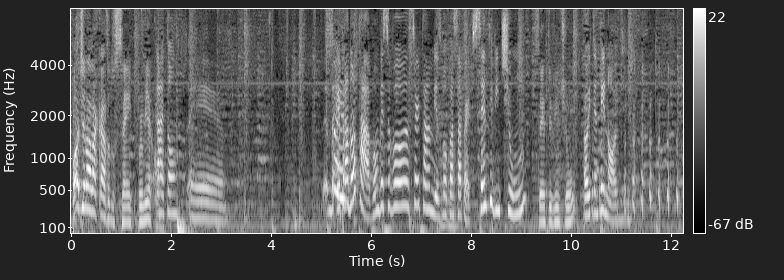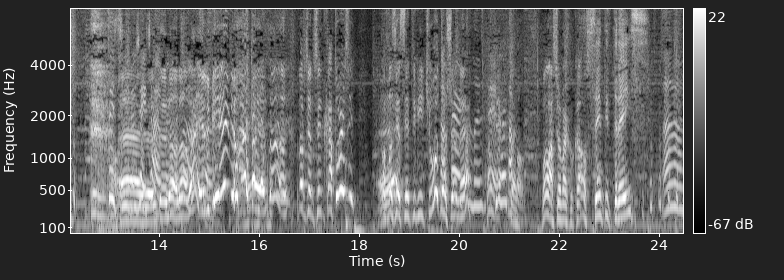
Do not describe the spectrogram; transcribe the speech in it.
Pode ir lá na casa do 100, por minha conta. Ah, então. É. É pra adotar. Vamos ver se eu vou acertar mesmo. Vou passar perto. 121 121. a 89. Vocês viram, gente? Ah, foi- não, não, é NBA, meu. Nós fizemos 114. Pra fazer 121, tô Tá achando, perto, né? né? Tá É, perto, tá é. bom. Vamos lá, senhor Marco Caos. 103, Ah,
